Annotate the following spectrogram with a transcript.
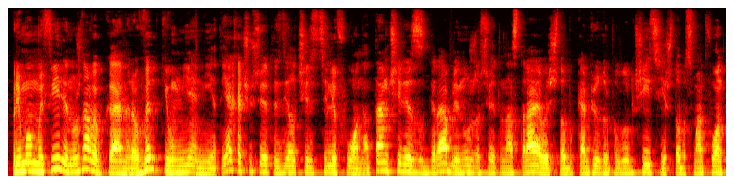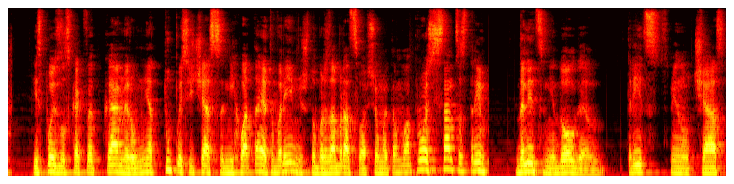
в прямом эфире, нужна веб-камера. Вебки у меня нет. Я хочу все это сделать через телефон, а там через грабли нужно все это настраивать, чтобы компьютер подключить и чтобы смартфон использовался как веб-камера. У меня тупо сейчас не хватает времени, чтобы разобраться во всем этом вопросе. Сам-то стрим длится недолго, 30 минут, час.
